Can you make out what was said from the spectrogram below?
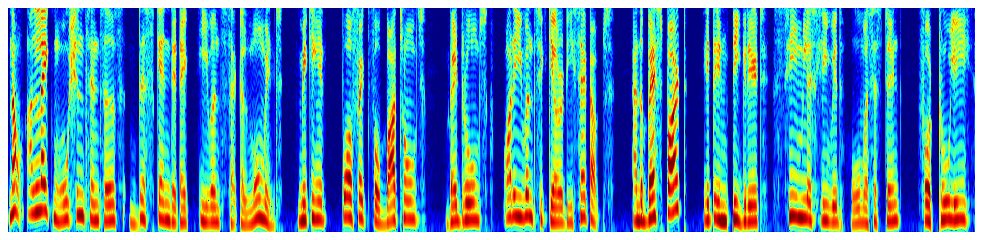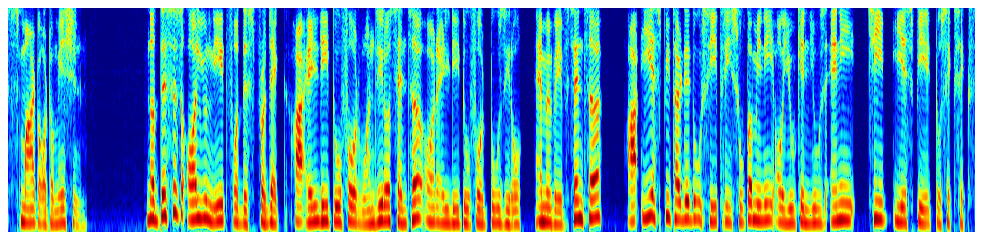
Now, unlike motion sensors, this can detect even subtle movements, making it perfect for bathrooms, bedrooms, or even security setups. And the best part, it integrates seamlessly with Home Assistant for truly smart automation. Now this is all you need for this project, our LD2410 sensor or LD2420 mmWave sensor, our ESP32C3 Super Mini or you can use any cheap ESP8266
